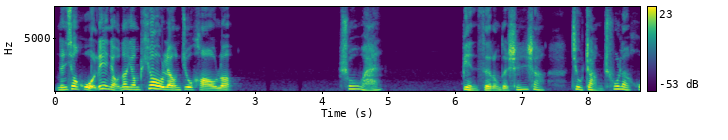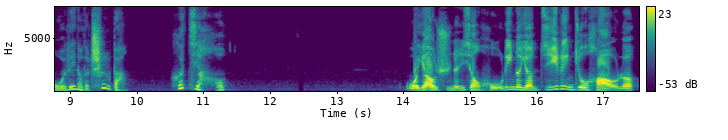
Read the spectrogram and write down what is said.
能像火烈鸟那样漂亮就好了。说完，变色龙的身上就长出了火烈鸟的翅膀和脚。我要是能像狐狸那样机灵就好了。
